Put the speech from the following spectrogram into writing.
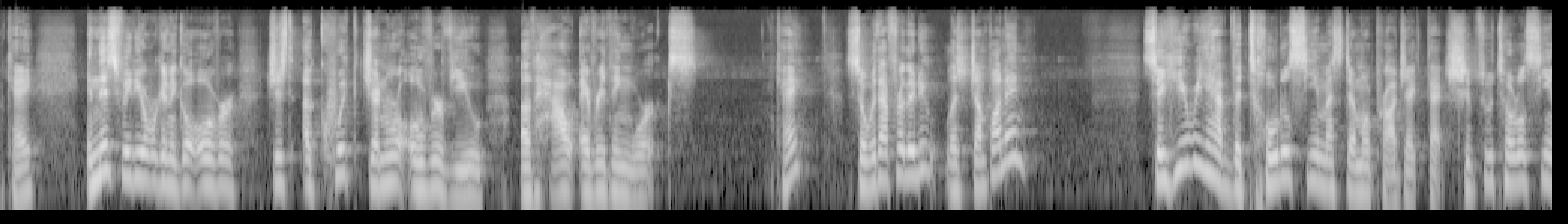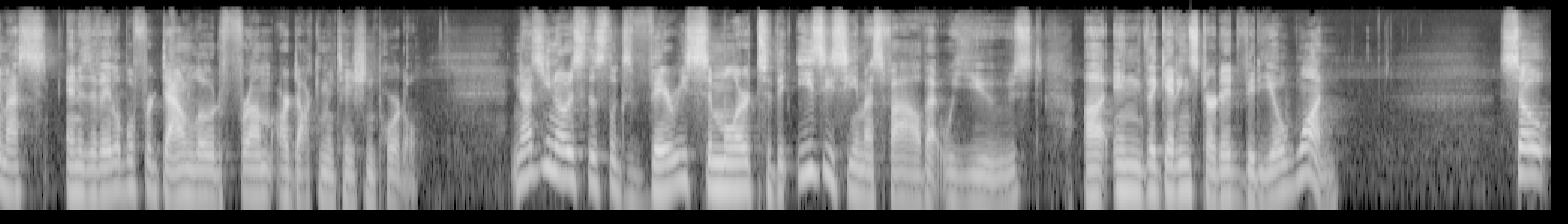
Okay. In this video, we're going to go over just a quick general overview of how everything works. Okay. So without further ado, let's jump on in. So here we have the Total CMS demo project that ships with Total CMS and is available for download from our documentation portal. And as you notice, this looks very similar to the Easy CMS file that we used uh, in the Getting Started video one. So,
